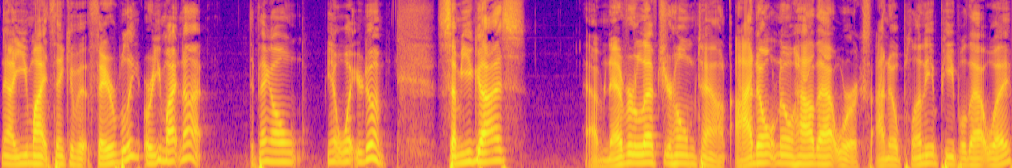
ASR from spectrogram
Now you might think of it favorably or you might not, depending on you know what you're doing. Some of you guys have never left your hometown. I don't know how that works. I know plenty of people that way.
